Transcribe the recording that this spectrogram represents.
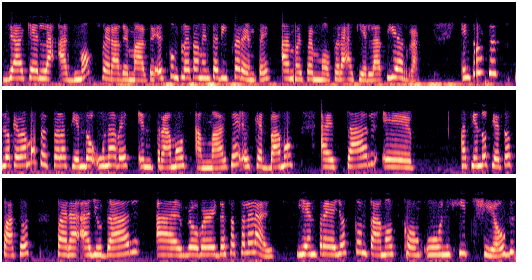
ya que la atmósfera de Marte es completamente diferente a nuestra atmósfera aquí en la Tierra. Entonces, lo que vamos a estar haciendo una vez entramos a Marte es que vamos a estar eh, haciendo ciertos pasos para ayudar al rover desacelerar. Y entre ellos contamos con un heat shield,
